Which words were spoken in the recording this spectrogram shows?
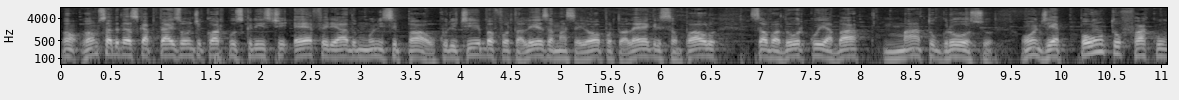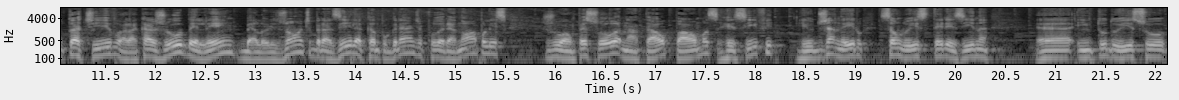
Bom, vamos saber das capitais onde Corpus Christi é feriado municipal: Curitiba, Fortaleza, Maceió, Porto Alegre, São Paulo, Salvador, Cuiabá, Mato Grosso. Onde é ponto facultativo: Aracaju, Belém, Belo Horizonte, Brasília, Campo Grande, Florianópolis, João Pessoa, Natal, Palmas, Recife, Rio de Janeiro, São Luís, Teresina, é, em tudo isso,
